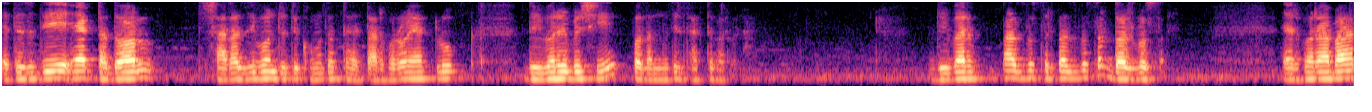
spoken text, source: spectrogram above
এতে যদি একটা দল সারা জীবন যদি ক্ষমতা থাকে, তারপরেও এক লোক দুইবারের বেশি প্রধানমন্ত্রী থাকতে পারবে না। দুইবার পাঁচ বছর পাঁচ বছর, দশ বছর। এরপর আবার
